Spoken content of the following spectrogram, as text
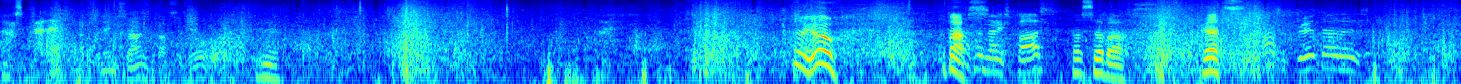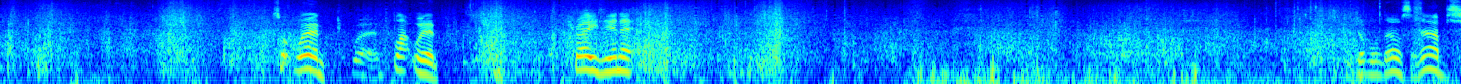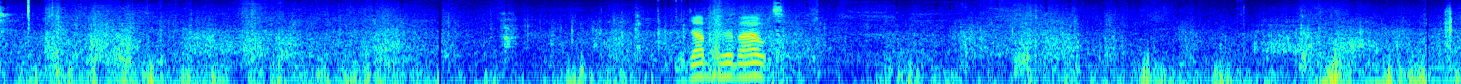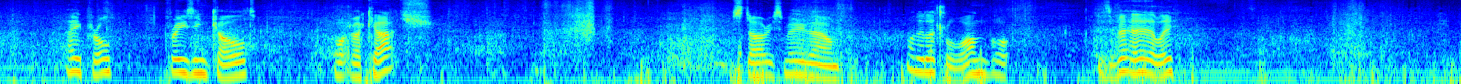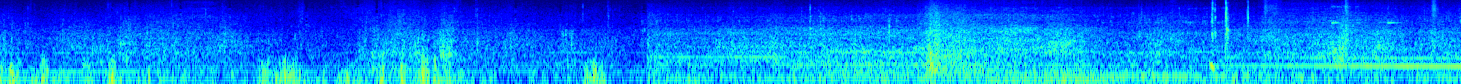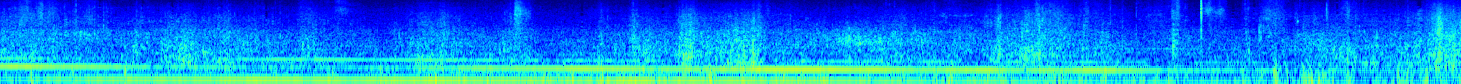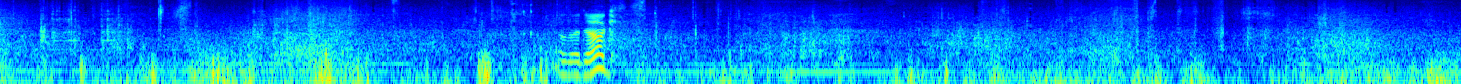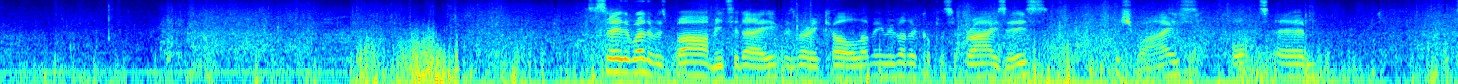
That's better. That's an inside bass as well. Yeah. There we go. The bass. That's a nice bass. That's the bass. Yes. That's great, that is. It's up worm. Worm. Black worm. Crazy, innit? Double dose of dabs. The dabs are about April, freezing cold. What do I catch? Starry smooth hound. Only a little one, but it's a bit early. Another dog. To say the weather was balmy today, it was very cold. I mean, we've had a couple of surprises, fish-wise, but um,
